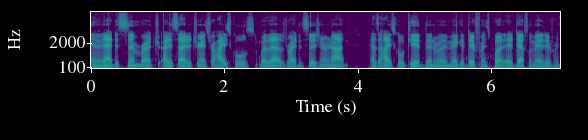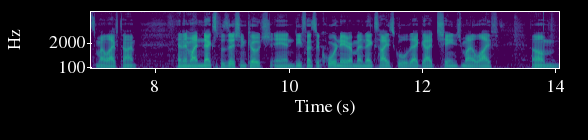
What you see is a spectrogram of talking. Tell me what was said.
And in that December, I, tr- I decided to transfer high schools. Whether that was the right decision or not, as a high school kid, didn't really make a difference, but it definitely made a difference in my lifetime. And then my next position coach and defensive coordinator at my next high school, that guy changed my life. Um,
